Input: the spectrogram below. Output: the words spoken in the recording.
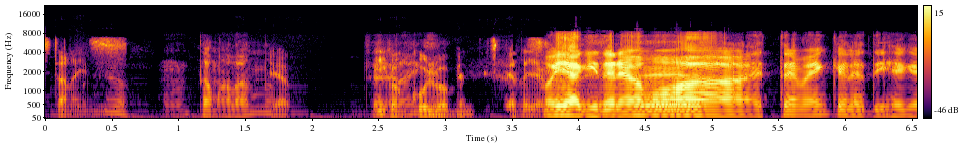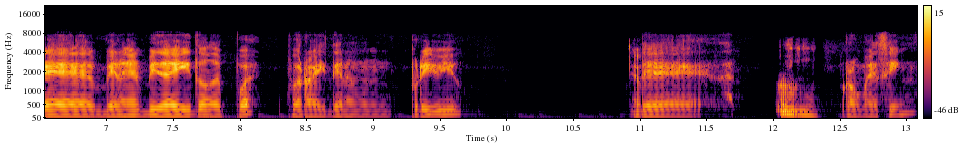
está nice. Coño, Está matando. Yep. Y con nice. curvos 27 ya. Oye, aquí tenemos a este men que les dije que viene en el videíto después, pero ahí tienen un preview de Promising.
